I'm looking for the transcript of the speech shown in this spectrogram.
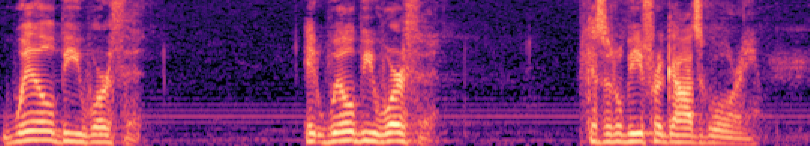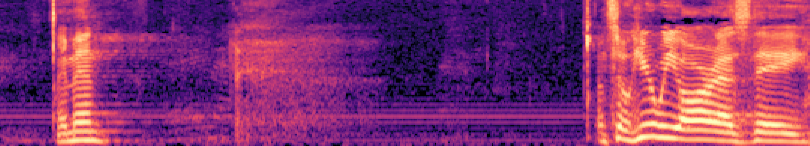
will be worth it. It will be worth it because it'll be for God's glory. Amen. And so here we are as they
